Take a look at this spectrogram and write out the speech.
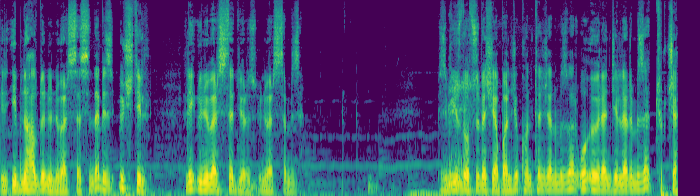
e, İbn Haldun Üniversitesi'nde biz üç dilli üniversite diyoruz üniversitemize. Bizim yüzde otuz beş yabancı kontenjanımız var. O öğrencilerimize Türkçe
